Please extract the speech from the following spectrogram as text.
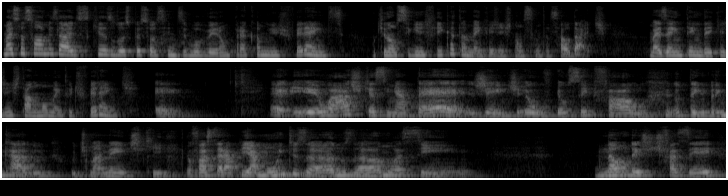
mas só são amizades que as duas pessoas se desenvolveram para caminhos diferentes, o que não significa também que a gente não sinta saudade, mas é entender que a gente está num momento diferente. É, é, eu acho que assim, até, gente, eu, eu sempre falo, eu tenho brincado ultimamente que eu faço terapia há muitos anos, amo, assim, não deixo de fazer,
